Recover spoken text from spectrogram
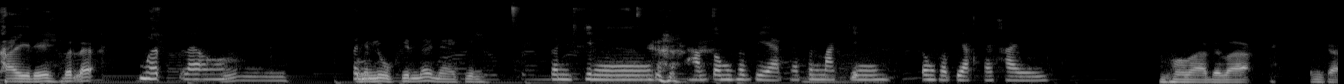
ไข่เด้เบิดแล้วหมดแล้วอืมเป็นลูกกินได้แม่กินเป็นกิน ทำต้มข้าวเปียกแล้วเป็นมากินต้มข้าวเปียกใส่ไข่เพราะว่าแบบว่าเป็นก็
